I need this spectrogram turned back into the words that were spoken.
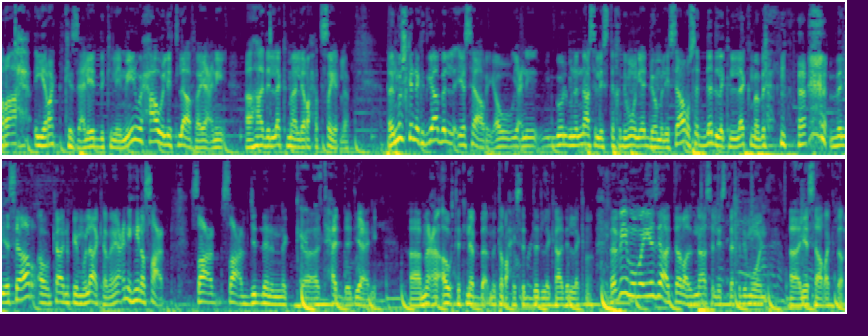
راح يركز على يدك اليمين ويحاول يتلافى يعني آه هذه اللكمة اللي راح تصير له. المشكلة إنك تقابل يساري أو يعني يقول من الناس اللي يستخدمون يدهم اليسار وسدد لك اللكمة باليسار أو كان في ملاكمة. يعني هنا صعب صعب صعب جدا إنك آه، تحدد يعني آه، مع أو تتنبأ متى راح يسدد لك هذه اللكمة. ففي مميزات ترى للناس اللي يستخدمون اليسار أكثر.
